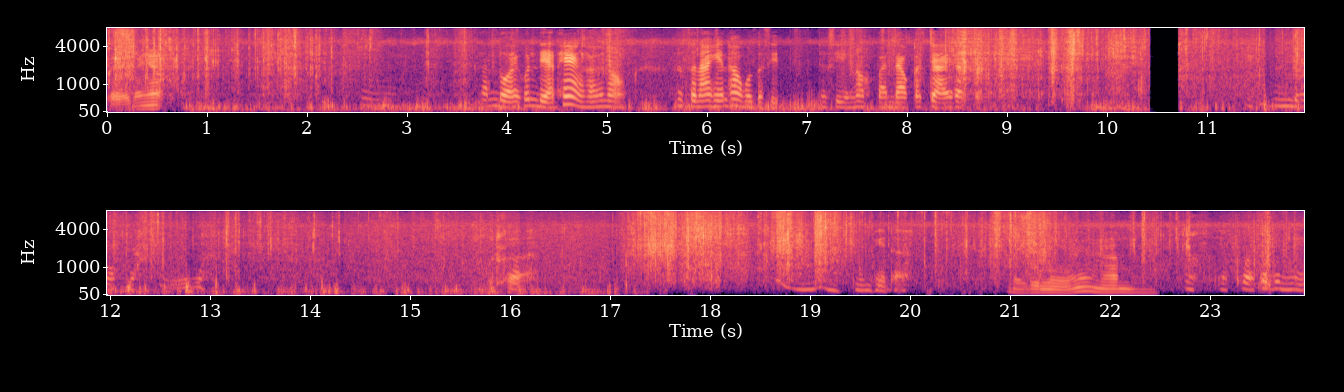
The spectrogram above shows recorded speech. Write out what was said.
แต่อะไรเงี้ยสันดอยคนแดดแห้งค่ะพี่น้องลักษณะเห็นเฮาคนกระสิทธิ์จังซี่เนาะปานดาวกระจายค่ะอื้อดอกจ้ะปวดขาจุ่มเห็ดอะในดูเหนียวงามอะเดี๋ยวตัวจะดุนนี่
